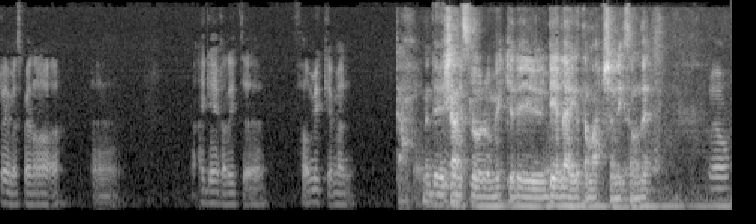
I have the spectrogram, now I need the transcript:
Bremen-spelarna eh, agerade lite för mycket men Ja, men det är känslor och mycket. Det är ju det läget av matchen liksom. Det, ja,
